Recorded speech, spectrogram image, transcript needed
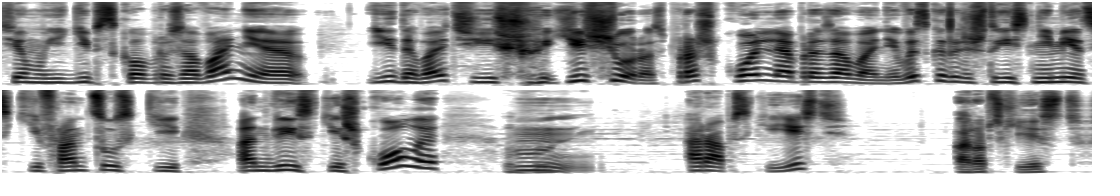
тему египетского образования. И давайте еще, еще раз про школьное образование. Вы сказали, что есть немецкие, французские, английские школы. М, Арабские есть? Арабский есть,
